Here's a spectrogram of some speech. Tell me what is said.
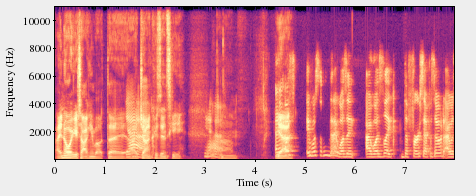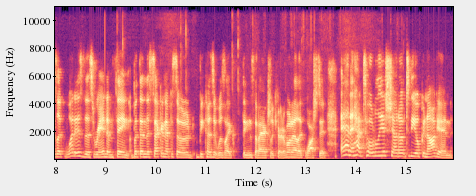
I know what you're talking about. The Yeah. uh, John Krasinski. yeah. Um, And yeah. it was it was something that I wasn't I was like the first episode, I was like, what is this random thing? But then the second episode, because it was like things that I actually cared about, I like watched it. And it had totally a shout out to the Okanagan.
